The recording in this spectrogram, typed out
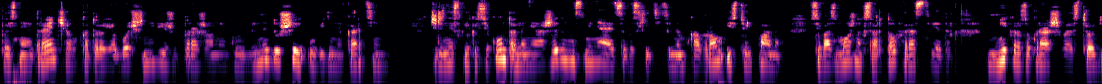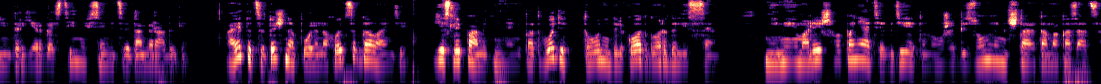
поясняет Рэнчел, которую я больше не вижу, пораженной глубины души увиденной картины. Через несколько секунд она неожиданно сменяется восхитительным ковром из тюльпанов всевозможных сортов и расцветок, миг разукрашивая строгий интерьер гостиной всеми цветами радуги. А это цветочное поле находится в Голландии. Если память меня не подводит, то недалеко от города Лиссе. Не имею малейшего понятия, где это, но уже безумно мечтаю там оказаться.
